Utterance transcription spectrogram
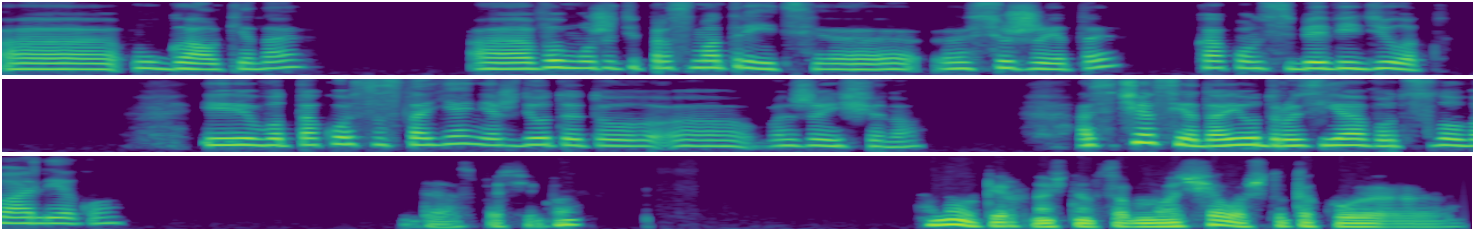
э, у Галкина. Э, Вы можете просмотреть сюжеты, как он себя ведет. И вот такое состояние ждет эту женщину. А сейчас я даю, друзья, вот слово Олегу. Да, спасибо. Ну, во-первых, начнем с самого начала, что такое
